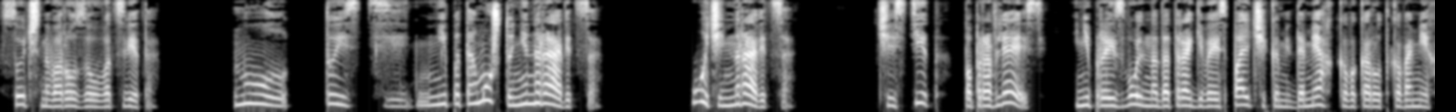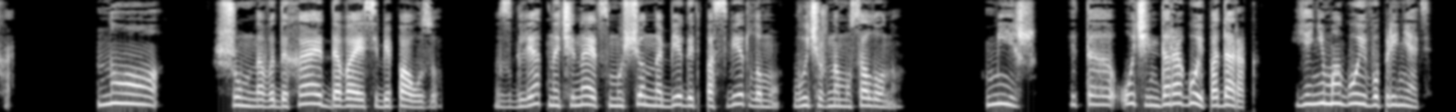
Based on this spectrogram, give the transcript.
сочного розового цвета. «Ну, то есть не потому, что не нравится. Очень нравится». Чистит, поправляясь и непроизвольно дотрагиваясь пальчиками до мягкого короткого меха. «Но...» — шумно выдыхает, давая себе паузу. Взгляд начинает смущенно бегать по светлому, вычурному салону. «Миш, это очень дорогой подарок. Я не могу его принять.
